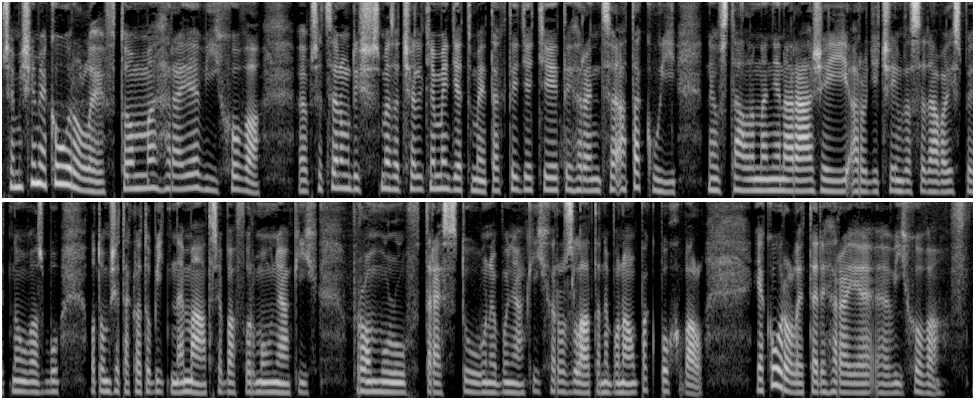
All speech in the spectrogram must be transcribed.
Přemýšlím, jakou roli v tom hraje výchova. Eh, přece jenom, když jsme začali těmi dětmi, tak ty děti ty hranice atakují, neustále na ně narážejí a rodiče jim zase dávají zpětnou vazbu o tom, že takhle to být nemá, třeba formou nějakých promluv, trestů nebo nějakých rozlat nebo naopak pochval. Jakou roli tedy hraje eh, výchova v,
